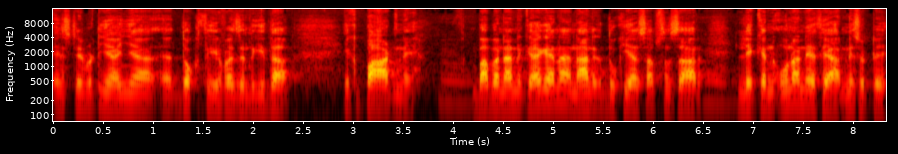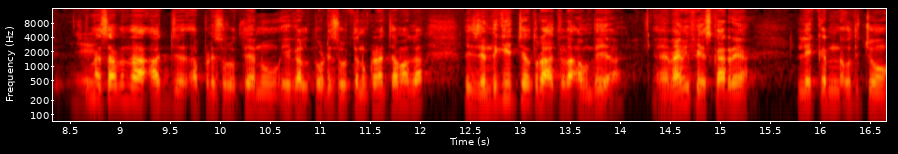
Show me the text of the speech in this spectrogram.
ਇਨਸਟੇਬਿਲਟੀਆਂ ਆਈਆਂ ਦੁੱਖ ਤਕਲੀਫਾਂ ਜ਼ਿੰਦਗੀ ਦਾ ਇੱਕ ਪਾਰਟ ਨੇ। ਬਾਬਾ ਨਾਨਕ ਕਹਿ ਗਿਆ ਨਾ ਨਾਨਕ ਦੁਖੀਆ ਸਭ ਸੰਸਾਰ। ਲੇਕਿਨ ਉਹਨਾਂ ਨੇ ਹਥਿਆਰ ਨਹੀਂ ਸੁੱਟੇ। ਤੇ ਮੈਂ ਸਮਝਦਾ ਅੱਜ ਆਪਣੇ ਸਰੋਤਿਆਂ ਨੂੰ ਇਹ ਗੱਲ ਤੁਹਾਡੇ ਸਰੋਤਿਆਂ ਨੂੰ ਕਹਿਣਾ ਚਾਹਾਂਗਾ ਵੀ ਜ਼ਿੰਦਗੀ 'ਚ ਉਤਰਾਅ ਚੜਾ ਆਉਂਦੇ ਆ। ਮੈਂ ਵੀ ਫੇਸ ਕਰ ਰਿਹਾ। ਲੇਕਿਨ ਉਹਦੇ ਚੋਂ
